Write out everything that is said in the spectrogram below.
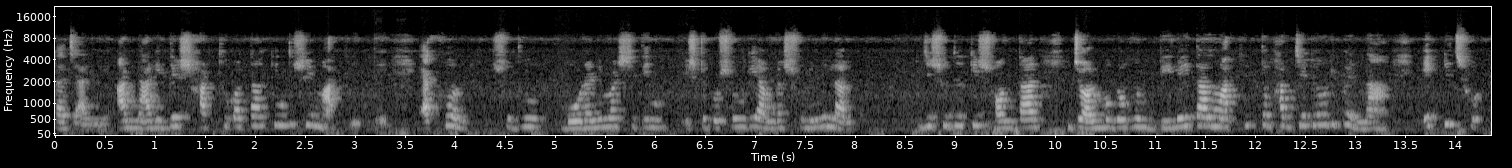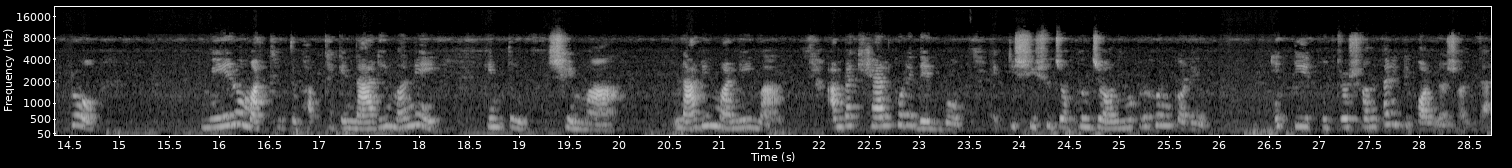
মাতৃত্বটা জানি আর নারীদের সার্থকতা কিন্তু সেই মাতৃত্বে। এখন শুধু বৌরানিমার সেদিন ইষ্ট প্রসঙ্গে আমরা শুনে নিলাম যে শুধু কি সন্তান জন্মগ্রহণ দিলেই তার মাতৃত্ব ভাব জেগে উঠবে? না, একটি ছোট্ট মেয়েরও মাতৃত্ব ভাব থাকে। নারী মানে কিন্তু সে মা। নারী মানেই মা। আমরা খেয়াল করে দেখব, একটি শিশু যখন জন্মগ্রহণ করে একটি পুত্র সন্তান, একটি কন্যা সন্তান।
